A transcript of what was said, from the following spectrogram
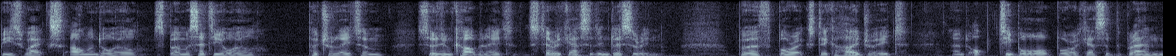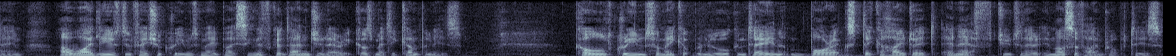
beeswax, almond oil, spermaceti oil, petrolatum, sodium carbonate, stearic acid, and glycerin. Both borax decahydrate and Optibor, boric acid the brand name, are widely used in facial creams made by significant and generic cosmetic companies. Cold creams for makeup renewal contain borax decahydrate NF due to their emulsifying properties.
